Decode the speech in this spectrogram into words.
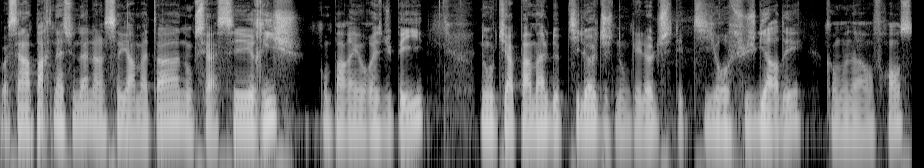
bah, c'est un parc national, hein, le Sagarmatha, donc c'est assez riche comparé au reste du pays. Donc il y a pas mal de petits lodges. Donc les lodges, c'est des petits refuges gardés, comme on a en France,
